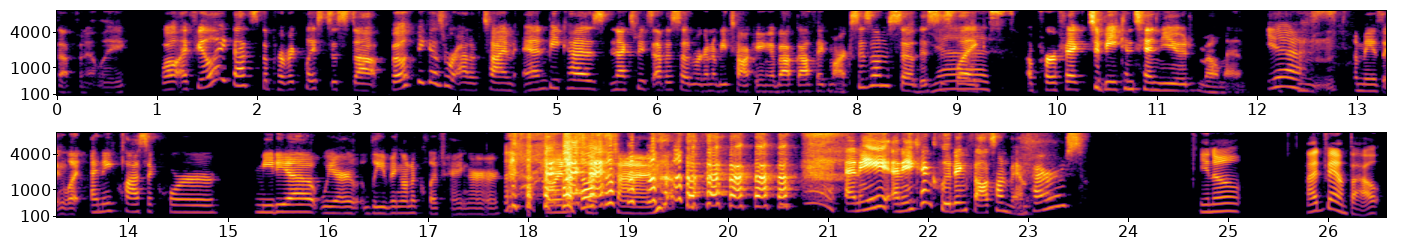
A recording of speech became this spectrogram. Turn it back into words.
Definitely. Well, I feel like that's the perfect place to stop, both because we're out of time and because next week's episode we're going to be talking about Gothic Marxism. So this is like a perfect to be continued moment. yes. Mm, amazing. Like any classic horror media, we are leaving on a cliffhanger. Join us next time. any any concluding thoughts on vampires? You know, I'd vamp out.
